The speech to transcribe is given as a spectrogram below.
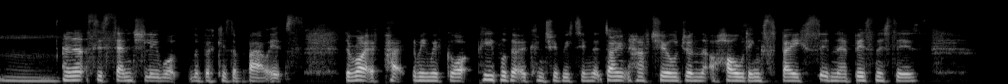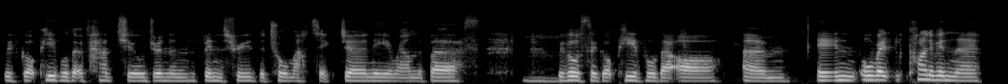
Mm. And that's essentially what the book is about. It's the right of, I mean, we've got people that are contributing that don't have children, that are holding space in their businesses. We've got people that have had children and been through the traumatic journey around the birth. Mm. We've also got people that are um, in already kind of in their,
